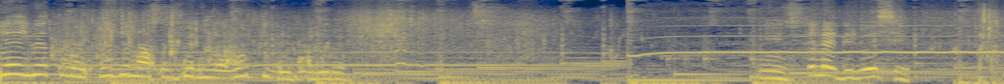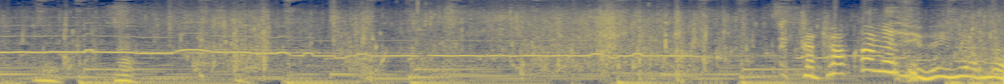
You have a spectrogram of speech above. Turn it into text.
এই বেত ওই যে না সেনিয়া গো তুমি তো হুম এলে দিবে সে একটা টাকা না দিবে ইয়া মো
